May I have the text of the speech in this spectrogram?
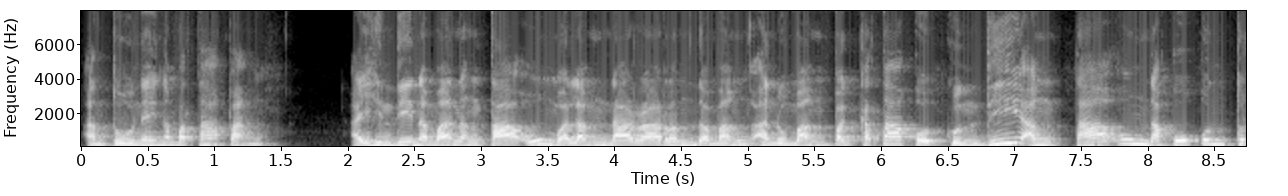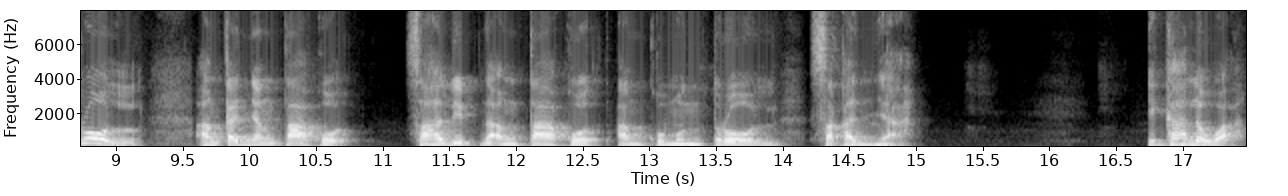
Ang tunay na matapang ay hindi naman ang taong walang nararamdamang anumang pagkatakot, kundi ang taong nakokontrol ang kanyang takot sa halip na ang takot ang kumontrol sa kanya. Ikalawa,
